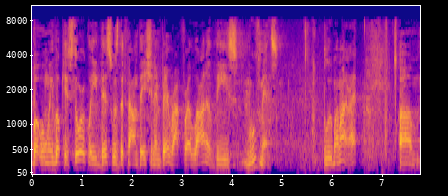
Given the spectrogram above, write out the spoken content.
But when we look historically, this was the foundation and bedrock for a lot of these movements. Blew my mind, right? Um,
